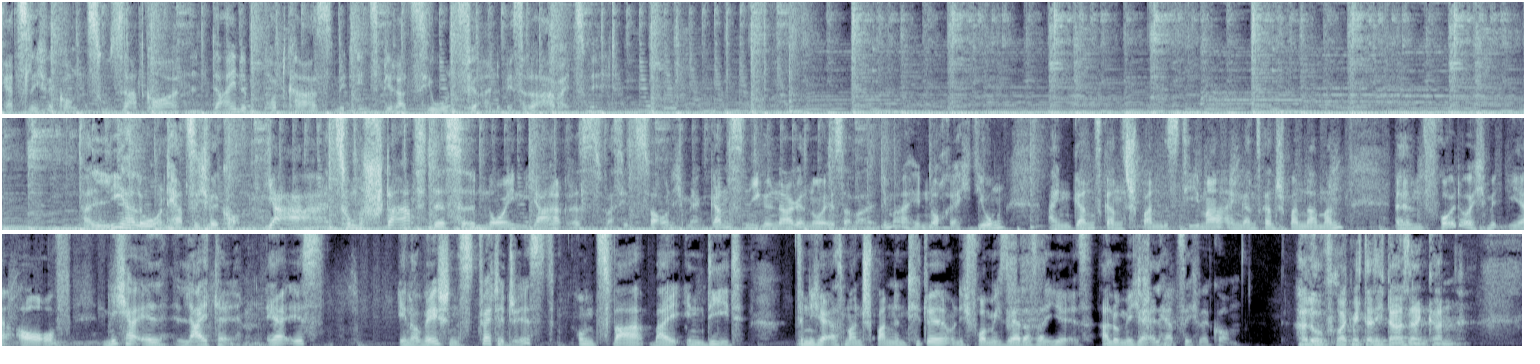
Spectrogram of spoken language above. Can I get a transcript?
Herzlich willkommen zu Saatkorn, deinem Podcast mit Inspiration für eine bessere Arbeitswelt. Hallo und herzlich willkommen. Ja, zum Start des neuen Jahres, was jetzt zwar auch nicht mehr ganz niegelnagelneu ist, aber immerhin noch recht jung. Ein ganz, ganz spannendes Thema, ein ganz, ganz spannender Mann. Ähm, freut euch mit mir auf Michael Leitl. Er ist Innovation Strategist und zwar bei Indeed. Finde ich ja erstmal einen spannenden Titel und ich freue mich sehr, dass er hier ist. Hallo Michael, herzlich willkommen. Hallo, freut mich, dass ich da sein kann.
